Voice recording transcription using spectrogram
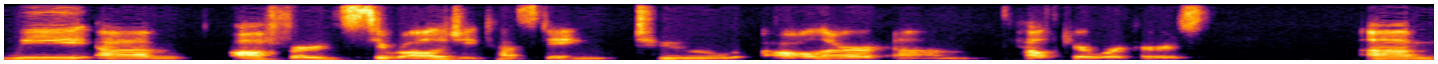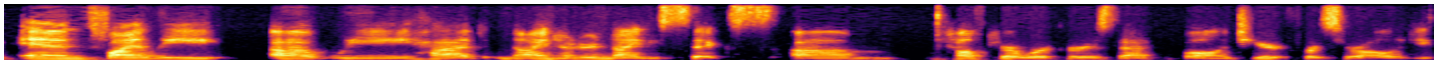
we um, offered serology testing to all our um, healthcare workers. Um, and finally, uh, we had 996 um, healthcare workers that volunteered for serology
